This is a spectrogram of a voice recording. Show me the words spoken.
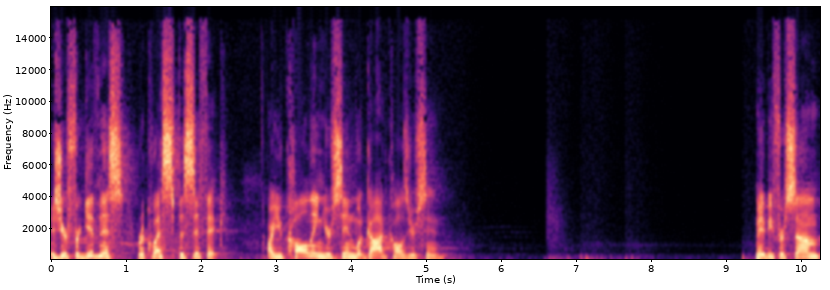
Is your forgiveness request specific? Are you calling your sin what God calls your sin? Maybe for some,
